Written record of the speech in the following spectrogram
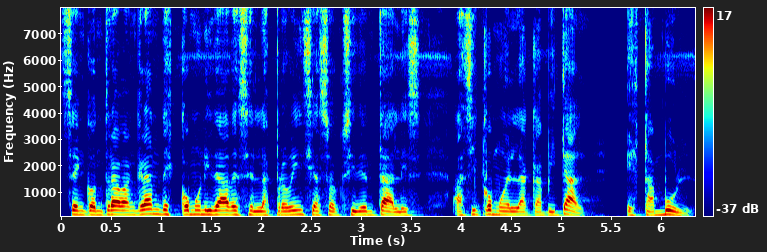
se encontraban grandes comunidades en las provincias occidentales, así como en la capital, Estambul.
